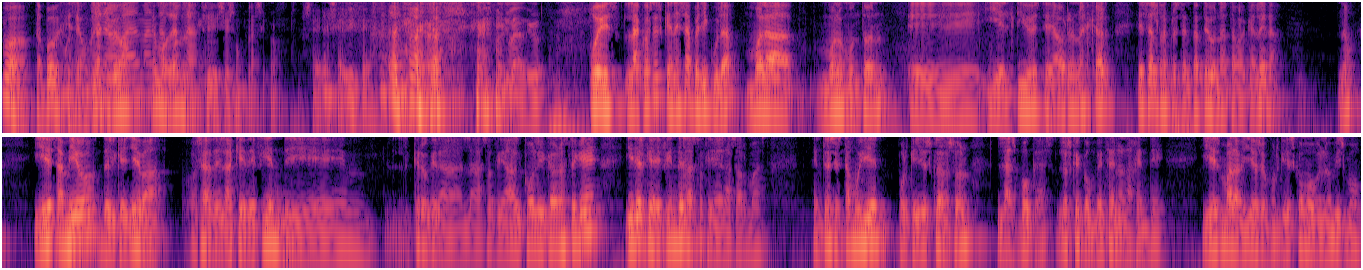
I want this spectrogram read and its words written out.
bueno, tampoco es que sea un clásico, es moderna. es Sí, sí, es un clásico. Se, se dice. es un clásico. Pues la cosa es que en esa película mola, mola un montón eh, y el tío este, Aaron Eckhart, es el representante de una tabacalera, ¿no? Y es amigo del que lleva, o sea, de la que defiende, eh, creo que era la sociedad alcohólica o no sé qué, y del que defiende la sociedad de las armas. Entonces está muy bien porque ellos, claro, son las bocas, los que convencen a la gente. Y es maravilloso porque es como lo mismo.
